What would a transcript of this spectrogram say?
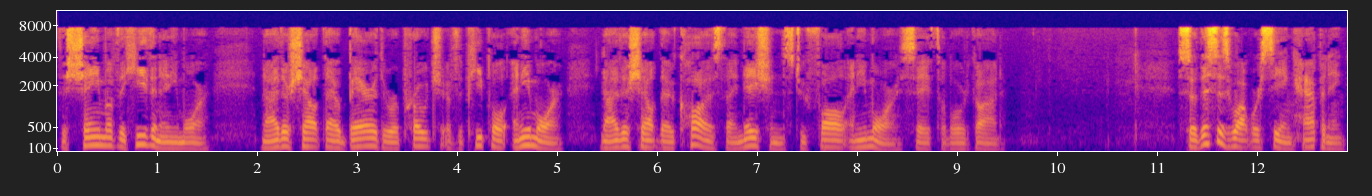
the shame of the heathen any more, Neither shalt thou bear the reproach of the people any more, neither shalt thou cause thy nations to fall any more, saith the Lord God. So this is what we're seeing happening.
